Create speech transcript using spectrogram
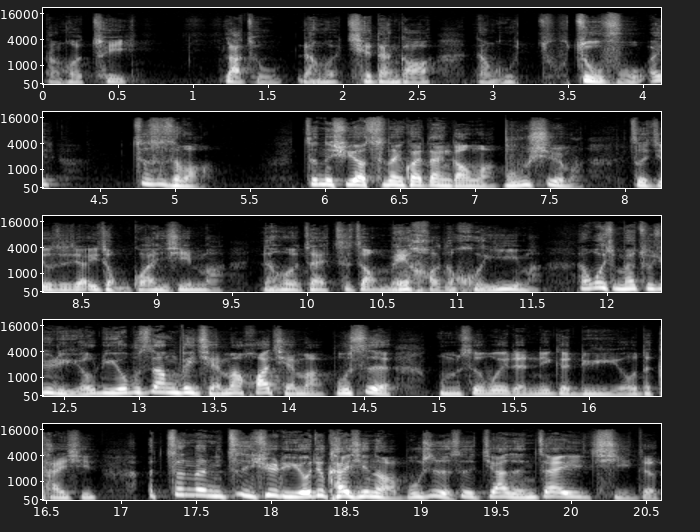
然后吹。蜡烛，然后切蛋糕，然后祝福。哎，这是什么？真的需要吃那块蛋糕吗？不是嘛？这就是叫一种关心嘛，然后再制造美好的回忆嘛。那为什么要出去旅游？旅游不是浪费钱吗？花钱吗？不是，我们是为了那个旅游的开心。真的，你自己去旅游就开心了？不是，是家人在一起的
